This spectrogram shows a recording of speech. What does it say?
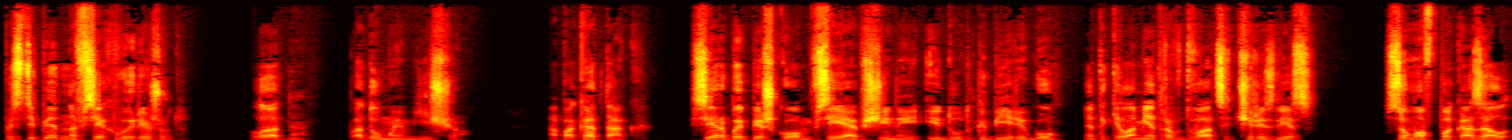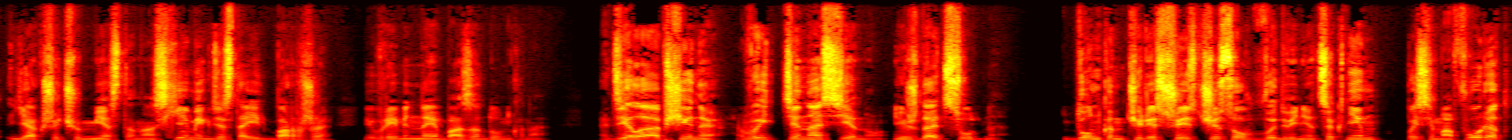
Постепенно всех вырежут. Ладно, подумаем еще. А пока так. Сербы пешком всей общиной идут к берегу, это километров двадцать через лес. Сомов показал Якшичу место на схеме, где стоит баржа и временная база Дункана. Дело общины — выйти на сену и ждать судна. Дункан через 6 часов выдвинется к ним, посемафорят,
